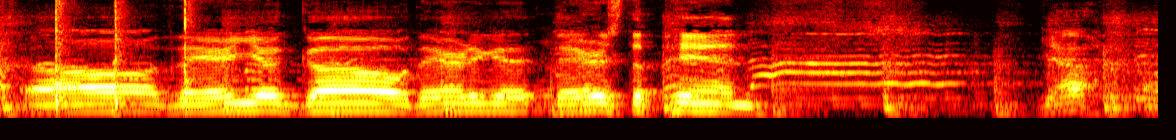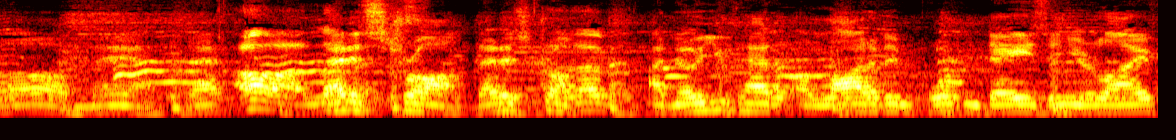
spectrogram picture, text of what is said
Oh, there you go. There to get, there's the pin. Yeah. Oh man, that Oh, I love that it. is strong. That is strong. I love it. I know you've had a lot of important days in your life,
